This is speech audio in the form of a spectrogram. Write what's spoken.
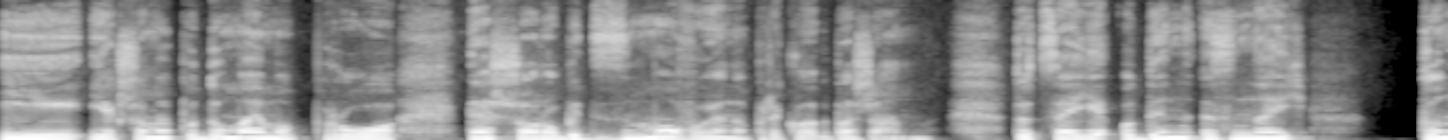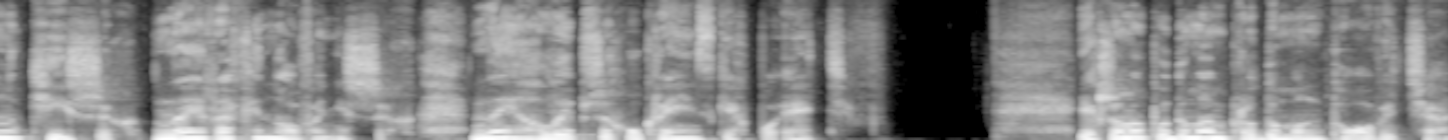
І якщо ми подумаємо про те, що робить з мовою, наприклад, Бажан, то це є один з найтонкіших, найрафінованіших, найглибших українських поетів. Якщо ми подумаємо про Домонтовича,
